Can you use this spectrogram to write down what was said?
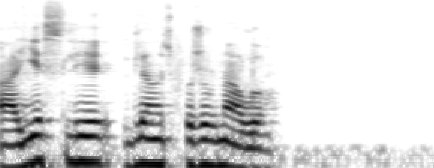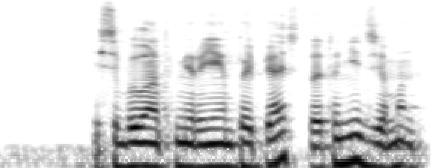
А если глянуть по журналу, если было, например, ЕМП 5, то это не демон.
